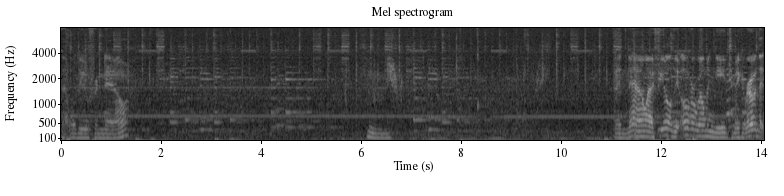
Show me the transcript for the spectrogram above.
That will do for now. And now I feel the overwhelming need to make a road that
